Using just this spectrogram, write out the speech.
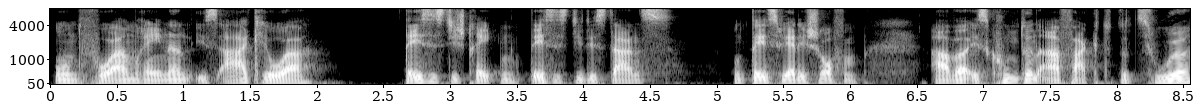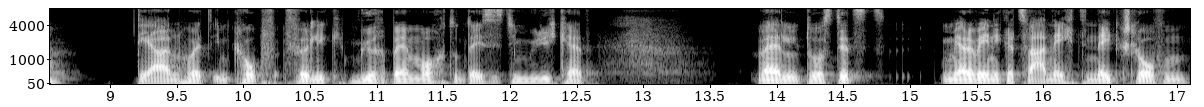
Und vor am Rennen ist auch klar, das ist die Strecken, das ist die Distanz und das werde ich schaffen. Aber es kommt dann auch Faktor dazu, der einen halt im Kopf völlig mürbe macht und das ist die Müdigkeit. Weil du hast jetzt mehr oder weniger zwei Nächte nicht geschlafen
